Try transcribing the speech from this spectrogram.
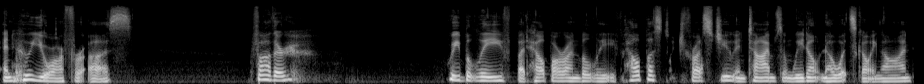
and who you are for us. Father, we believe, but help our unbelief. Help us to trust you in times when we don't know what's going on.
